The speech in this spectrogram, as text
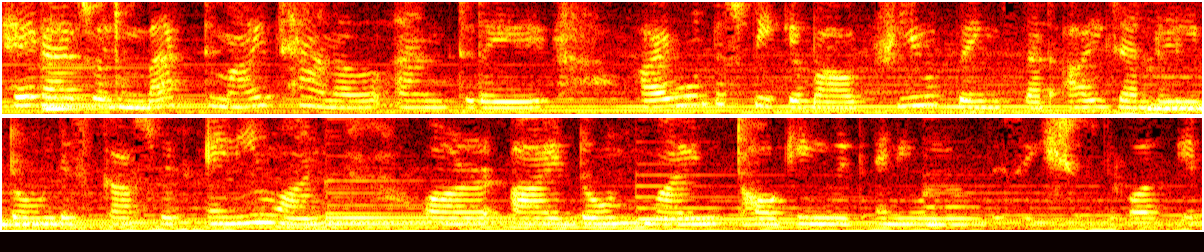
Hey guys, welcome back to my channel and today I want to speak about few things that I generally don't discuss with anyone or I don't mind talking with anyone on these issues because it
